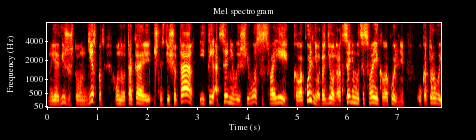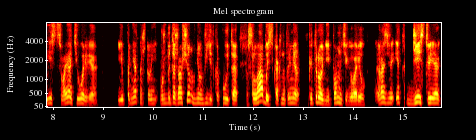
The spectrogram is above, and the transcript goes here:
но я вижу, что он деспот, он вот такая личность еще та, и ты оцениваешь его со своей колокольни, вот где он оценивает со своей колокольни, у которого есть своя теория, и понятно, что, может быть, даже вообще он в нем видит какую-то слабость, как, например, Петроний, помните, говорил, разве это действие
